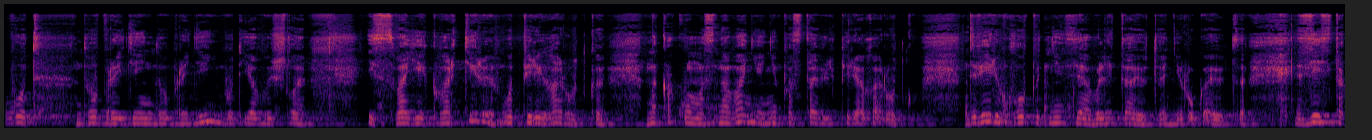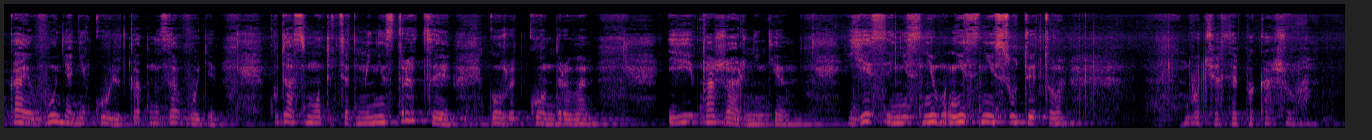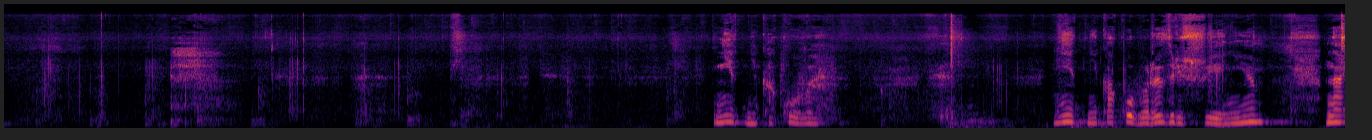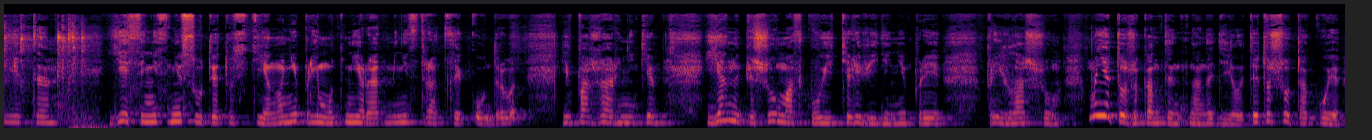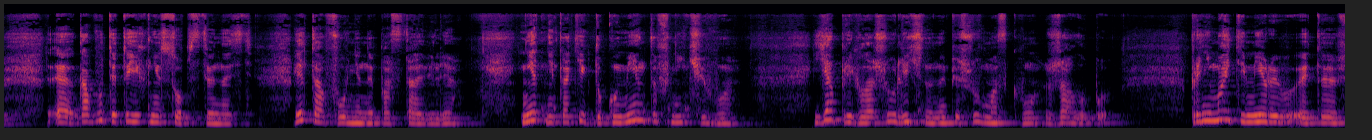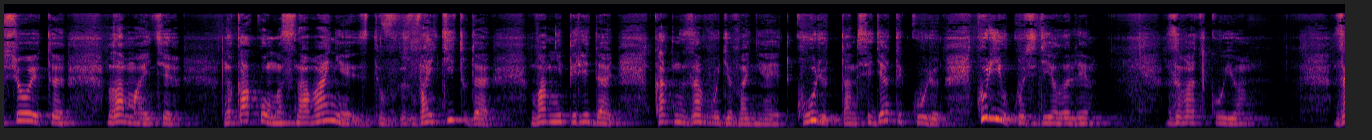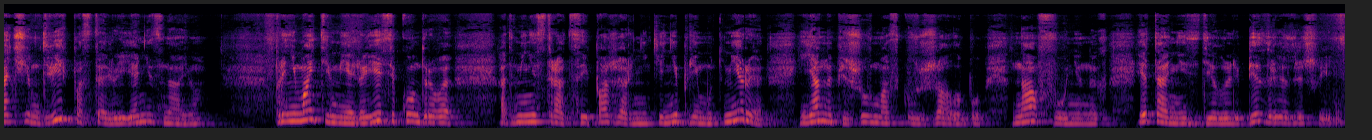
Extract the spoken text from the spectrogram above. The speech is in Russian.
Вот, добрый день, добрый день. Вот я вышла из своей квартиры. Вот перегородка. На каком основании они поставили перегородку? Дверью хлопать нельзя, вылетают они, ругаются. Здесь такая вонь, они курят, как на заводе. Куда смотрят администрации город Кондрово и пожарники? Если не, сни, не снесут эту... Вот сейчас я покажу вам. Нет никакого, нет никакого разрешения на это. Если не снесут эту стену, не примут меры администрации Кундрова и пожарники, я напишу Москву и телевидение при, приглашу. Мне тоже контент надо делать. Это что такое? Э, как будто это их не собственность. Это Афонины поставили. Нет никаких документов, ничего. Я приглашу, лично напишу в Москву жалобу. Принимайте меры, это все это ломайте. На каком основании войти туда вам не передать? Как на заводе воняет. Курят там, сидят и курят. Курилку сделали заводскую. Зачем дверь поставили, я не знаю. Принимайте меры. Если Кондрова администрация и пожарники не примут меры, я напишу в Москву жалобу на Афониных. Это они сделали без разрешения.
